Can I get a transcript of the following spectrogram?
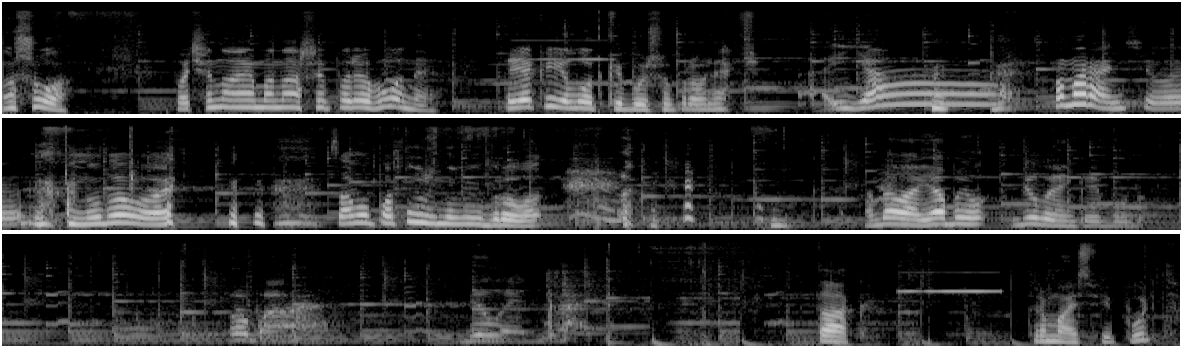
Ну що, починаємо наші перегони. Ти який лодки будеш управляти? Я помаранчевою. Ну давай. Саму потужну вибрала. Ну давай, я бил біленький буду. Опа. Біленька. Так. Тримай свій пульт.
